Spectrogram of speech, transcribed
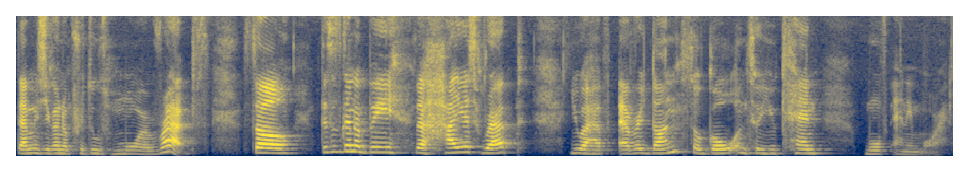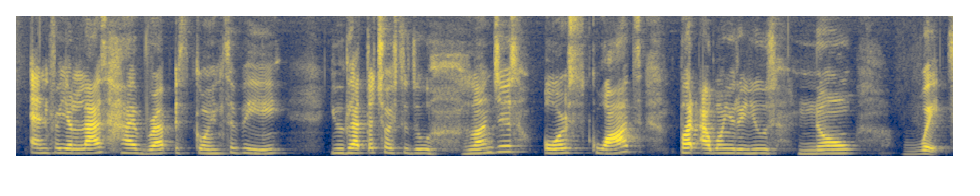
That means you're gonna produce more reps. So this is gonna be the highest rep you have ever done. So go until you can move anymore. And for your last high rep, it's going to be, you got the choice to do lunges or squats, but I want you to use no weight.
